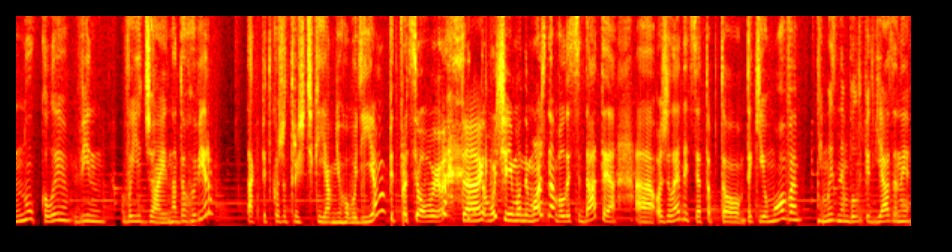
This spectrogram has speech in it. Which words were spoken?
ну коли він виїжджає на договір. Так, підкажу трішечки, я в нього водієм підпрацьовую, Так. тому що йому не можна було сідати, е, ожеледиться, тобто такі умови. І ми з ним були підв'язані,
